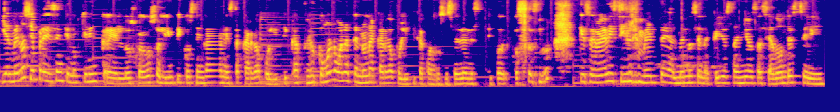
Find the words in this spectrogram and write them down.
Y al menos siempre dicen que no quieren que los Juegos Olímpicos tengan esta carga política, pero ¿cómo no van a tener una carga política cuando suceden este tipo de cosas, no? Que se ve visiblemente, al menos en aquellos años, hacia dónde se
